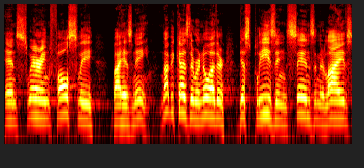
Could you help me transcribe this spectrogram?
and swearing falsely by his name. Not because there were no other displeasing sins in their lives,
